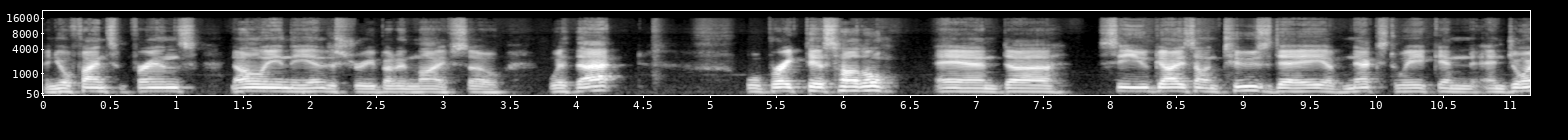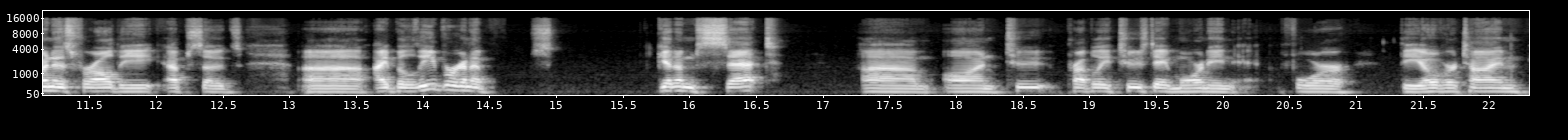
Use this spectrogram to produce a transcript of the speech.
and you'll find some friends not only in the industry but in life. So, with that, we'll break this huddle and. Uh, see you guys on Tuesday of next week and and join us for all the episodes. Uh, I believe we're gonna get them set um, on two probably Tuesday morning for the overtime.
